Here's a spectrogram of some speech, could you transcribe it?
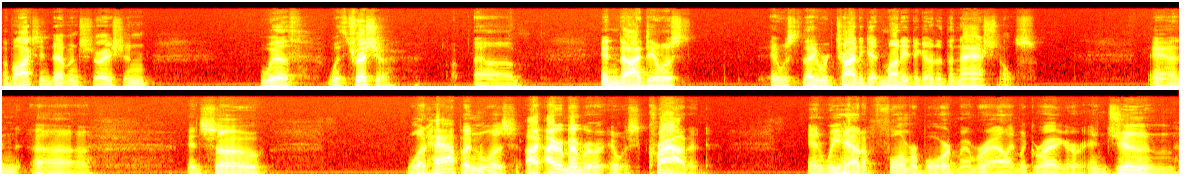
a boxing demonstration with with Trisha uh, and the idea was it was they were trying to get money to go to the nationals, and uh, and so what happened was I, I, remember it was crowded, and we had a former board member, Allie McGregor, and June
